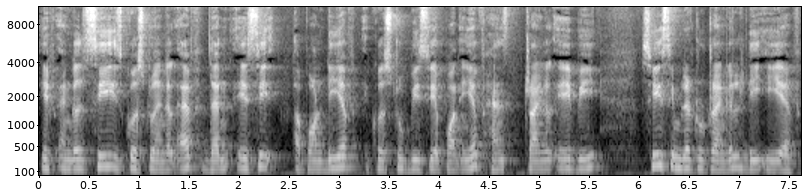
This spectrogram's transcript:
if angle C is equals to angle F then AC upon DF equals to BC upon EF hence triangle ABC similar to triangle DEF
